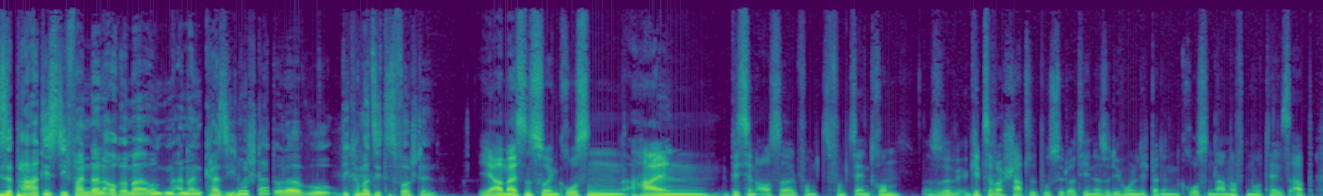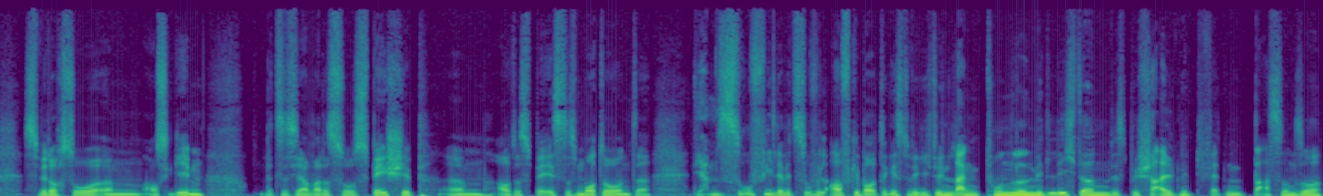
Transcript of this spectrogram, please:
diese Partys, die fanden dann auch immer in irgendeinem anderen Casino statt oder wo, wie kann man sich das vorstellen? Ja, meistens so in großen Hallen, ein bisschen außerhalb vom, vom Zentrum. Also da gibt es aber Shuttlebusse dorthin, also die holen dich bei den großen namhaften Hotels ab. Es wird auch so ähm, ausgegeben. Letztes Jahr war das so Spaceship, ähm, Outer Space, das Motto. Und äh, die haben so viel, da wird so viel aufgebaut. Da gehst du wirklich durch einen langen Tunnel mit Lichtern, wirst beschallt mit fetten Bass und so.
